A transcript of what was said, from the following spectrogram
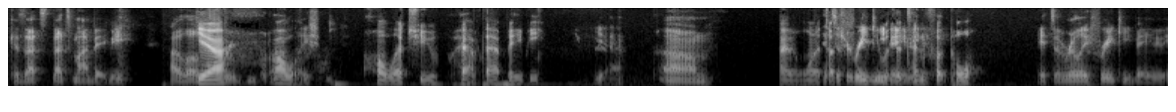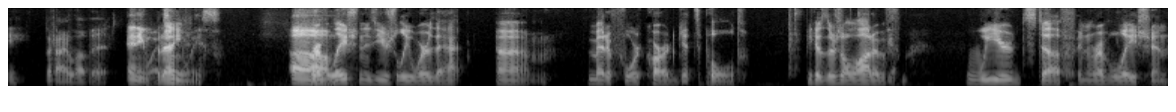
because yeah. that's that's my baby. I love yeah. Revelation. I'll, I'll let you have that baby. Yeah. Um, I don't want to touch your baby with baby. a ten foot pole. It's a really freaky baby, but I love it. Anyways, but anyways, um, Revelation is usually where that um, metaphor card gets pulled because there's a lot of yeah. weird stuff in Revelation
